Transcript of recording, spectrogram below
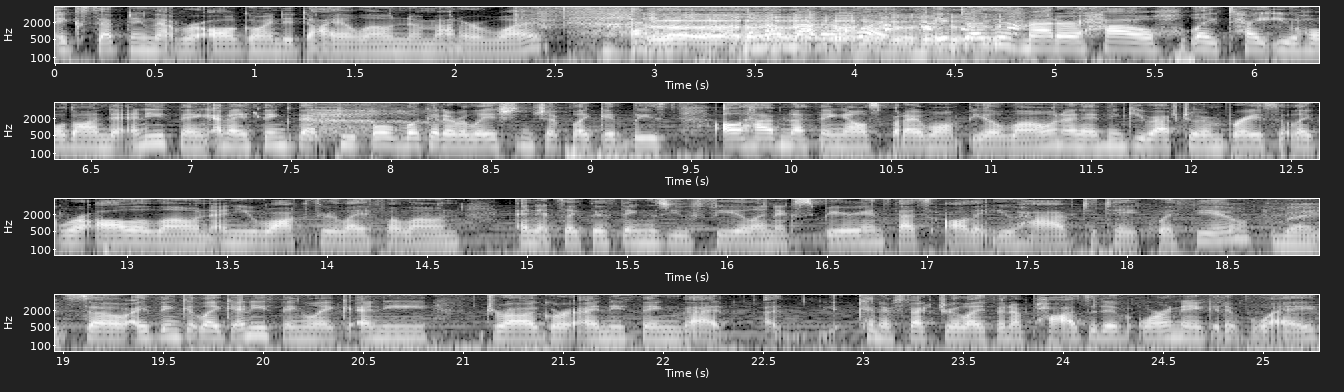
accepting that we're all going to die alone no matter what. And no matter what. It doesn't matter how like tight you hold on to anything. And i think that people look at a relationship like at least i'll have nothing else but i won't be alone. And i think you have to embrace it like we're all alone and you walk through life alone. And it's like the things you feel and experience that's all that you have to take with you. Right. so i think like anything like any drug or anything that uh, can affect your life in a positive or negative way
